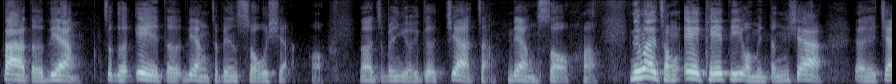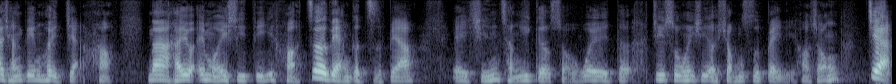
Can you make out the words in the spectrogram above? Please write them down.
大的量，这个 A 的量这边收下，哈，那这边有一个价涨量收哈。另外从 AKD，我们等一下呃加强錠会讲哈，那还有 MACD 哈，这两个指标诶形成一个所谓的技术分析的熊市背离哈，从价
